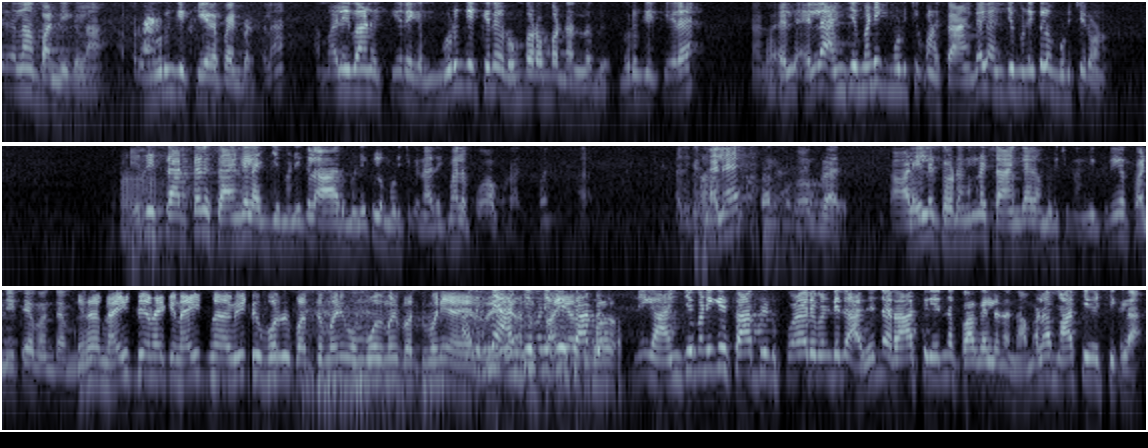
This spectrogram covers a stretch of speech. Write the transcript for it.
இதெல்லாம் பண்ணிக்கலாம். அப்புறம் முருங்கைக்கீரை பயன்படுத்தலாம். மலிவான கீரைகள். முருங்கைக்கீரை ரொம்ப ரொம்ப நல்லது. முருங்கைக்கீரை எல்லாம் எல்லாம் அஞ்சு மணிக்கு முடிச்சுக்கணும். சாயங்காலம் அஞ்சு மணிக்குள்ள முடிச்சிடணும். எது சாப்பிட்டாலும் சாயங்காலம் அஞ்சு மணிக்குள்ள ஆறு மணிக்குள்ள முடிச்சுக்கணும். அதுக்கு மேல போகக்கூடாது. அதுக்கு மேல போகக்கூடாது. காலையில தொடங்கினா சாயங்காலம் முடிச்சுக்கணும் இப்படியே பண்ணிட்டே வந்தோம்னா நைட் எனக்கு நைட் நான் வீட்டுக்கு போறது பத்து மணி ஒன்பது மணி பத்து மணி ஆயிடுது. அஞ்சு மணிக்கே சாப்பிட்டு நீங்க அஞ்சு மணிக்கே சாப்பிட்டுட்டு போயிட வேண்டியது அது என்ன ராத்திரி என்ன பகல்ல நம்மளா மாத்தி வச்சுக்கலாம்.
